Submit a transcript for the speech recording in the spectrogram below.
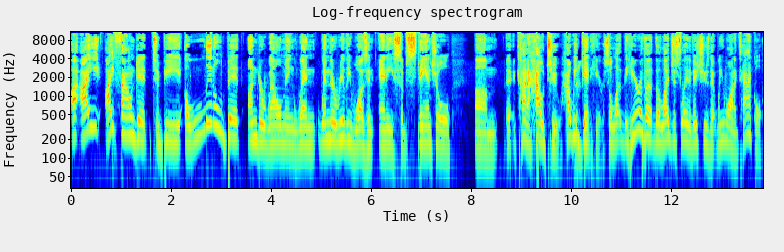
I I found it to be a little bit underwhelming when when there really wasn't any substantial um, uh, kind of how to how we get here. So here are the the legislative issues that we want to tackle.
